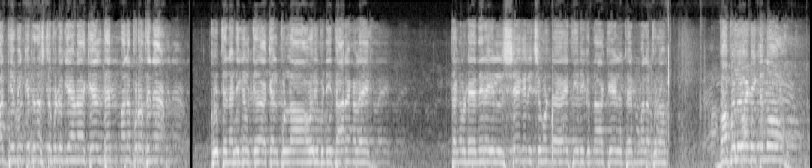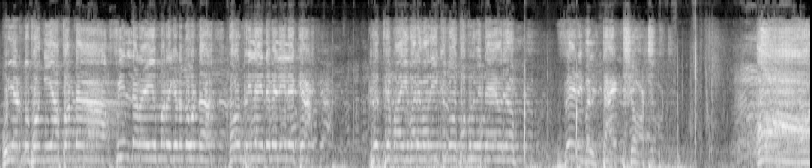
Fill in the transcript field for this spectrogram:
ആദ്യ വിക്കറ്റ് നഷ്ടപ്പെടുകയാണ് കേൾട്ടൻ മലപ്പുറത്തിന് കൂറ്റനടികൾക്ക് കേൾപ്പുള്ള ഒരു പിടി താരങ്ങളെ തങ്ങളുടെ നിരയിൽ ശേഖരിച്ചുകൊണ്ട് എത്തിയിരിക്കുന്ന കേൾട്ടൻ മലപ്പുറം ബബുലു അടിക്കുന്നു ഉയർന്നു പൊങ്ങിയ പന്ത് ഫീൽഡറെയും മറികടന്നുകൊണ്ട് ബൗണ്ടറി ലൈനിന്റെ വെളിയിലേക്ക് കൃത്യമായി വരവറിയിക്കുന്നു ബബുലുവിന്റെ ഒരു variable time shot Oh,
